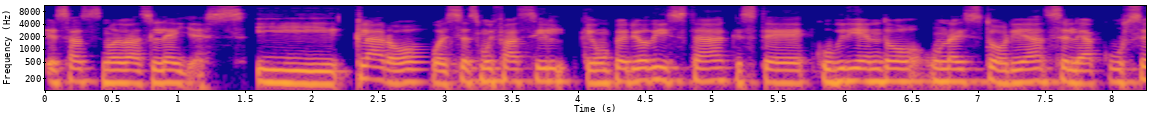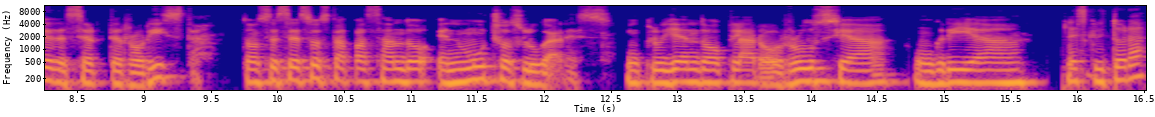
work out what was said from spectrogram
esas nuevas leyes. Y claro, pues es muy fácil que un periodista que esté cubriendo una historia se le acuse de ser terrorista. Entonces eso está pasando en muchos lugares, incluyendo, claro, Rusia, Hungría, la escritora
